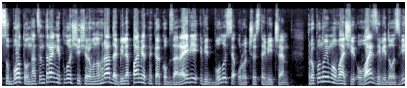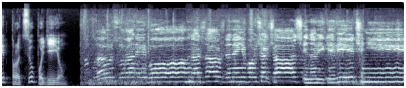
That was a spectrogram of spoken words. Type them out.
Суботу на центральній площі Червонограда біля пам'ятника Кобзареві відбулося урочисте віче. Пропонуємо вашій увазі відеозвіт про цю подію. Благословений Бог наш завжди, нині повсякчас і навіки вічні.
